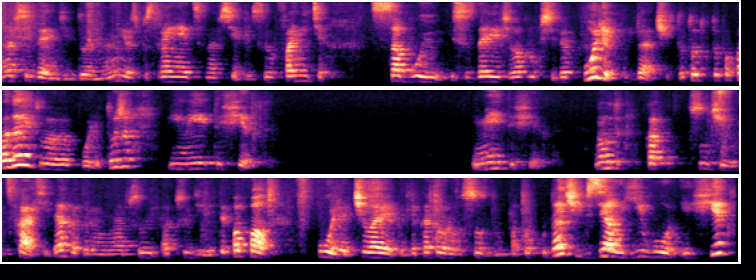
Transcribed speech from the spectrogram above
Она всегда индивидуальная, она не распространяется на всех. Если вы фоните с собой и создаете вокруг себя поле удачи, то тот, кто попадает в это поле, тоже имеет эффекты. Имеет эффект. Ну вот как в случае вот с Катей, да, который мы обсудили, ты попал в поле человека, для которого создан поток удачи, взял его эффект,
